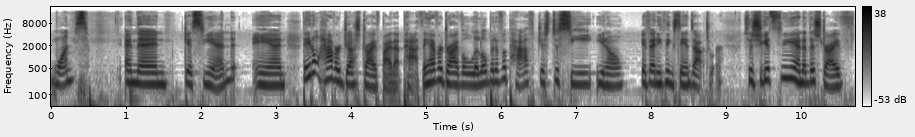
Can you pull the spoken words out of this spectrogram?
once and then gets the end and they don't have her just drive by that path. They have her drive a little bit of a path just to see, you know, if anything stands out to her. So she gets to the end of this drive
